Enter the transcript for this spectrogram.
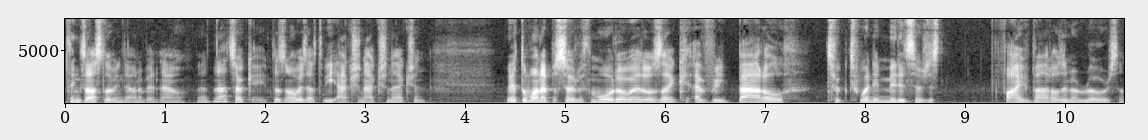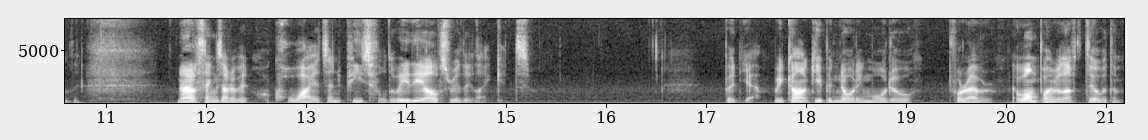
things are slowing down a bit now. But that's okay. It doesn't always have to be action, action, action. We had the one episode with Mordor where it was like every battle took 20 minutes and it was just five battles in a row or something. Now things are a bit more quiet and peaceful, the way the elves really like it. But yeah, we can't keep ignoring Mordor forever. At one point we'll have to deal with them.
